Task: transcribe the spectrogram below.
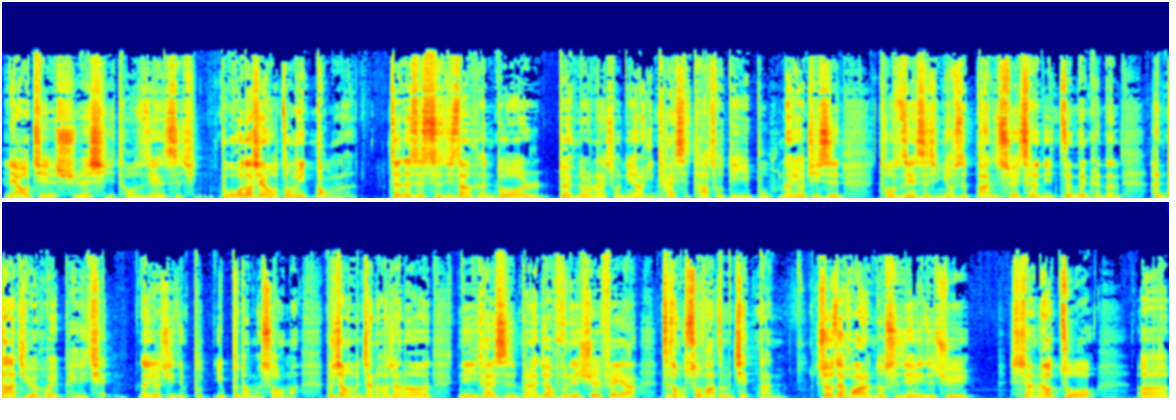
了解学习投资这件事情。不过我到现在我终于懂了，真的是实际上很多对很多人来说，你要一开始踏出第一步，那尤其是投资这件事情，又是伴随着你真的可能很大机会会赔钱。那尤其你不又不懂的时候嘛，不像我们讲的，好像呢，你一开始本来就要付点学费啊，这种说法这么简单。所以我才花了很多时间，一直去想要做呃，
